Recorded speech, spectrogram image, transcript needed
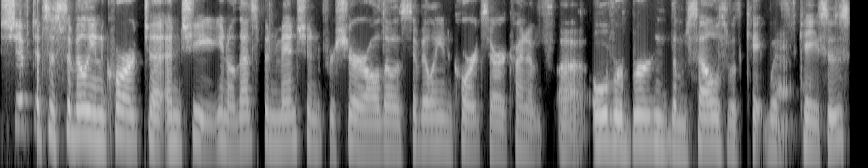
shift it to civilian court, uh, and she, you know, that's been mentioned for sure. Although civilian courts are kind of uh, overburdened themselves with ca- with yeah. cases,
